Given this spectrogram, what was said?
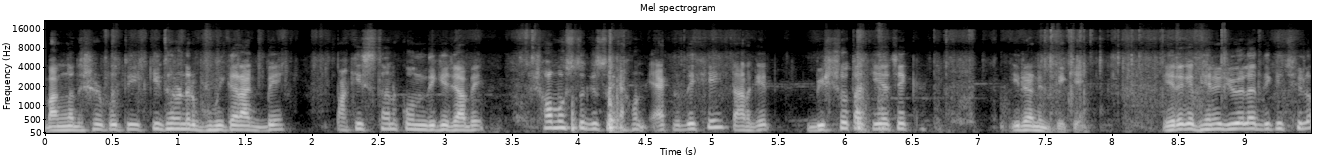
বাংলাদেশের প্রতি কী ধরনের ভূমিকা রাখবে, পাকিস্তান কোন দিকে যাবে, সমস্ত কিছু এখন এক দেখেই টার্গেট বিশ্ব তাকিয়ে আছে ইরানের দিকে। এর আগে ভেনেজুয়েলার দিকে ছিল,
